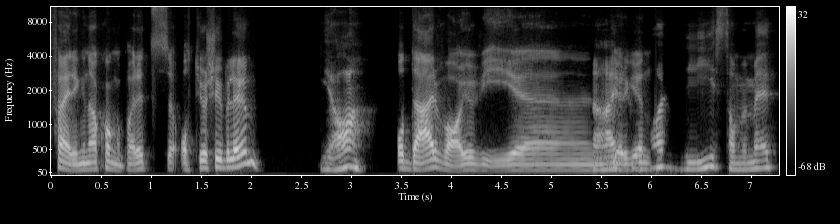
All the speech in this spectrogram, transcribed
feiringen av kongeparets 80-årsjubileum. Ja. Og der var jo vi, eh, der Jørgen. var vi sammen med et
